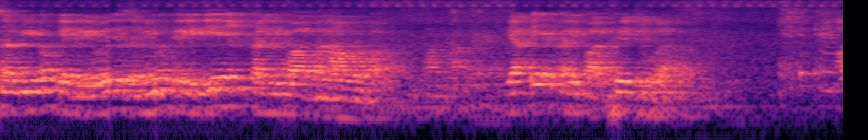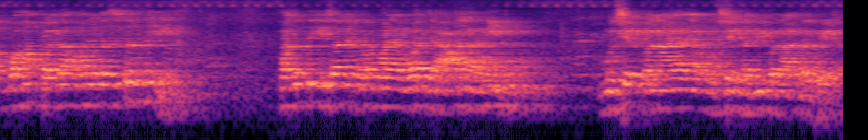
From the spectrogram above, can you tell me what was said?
जमीनों के लिए जमीनों के लिए एक खलीफा बनाऊँगा या एक खलीफा भेजूँगा अब वहाँ पैदा होने का ज़िक्र नहीं है हज़रत ईसा ने फरमाया वह जआलनी मुझे बनाया या मुझे नबी बनाकर भेजा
